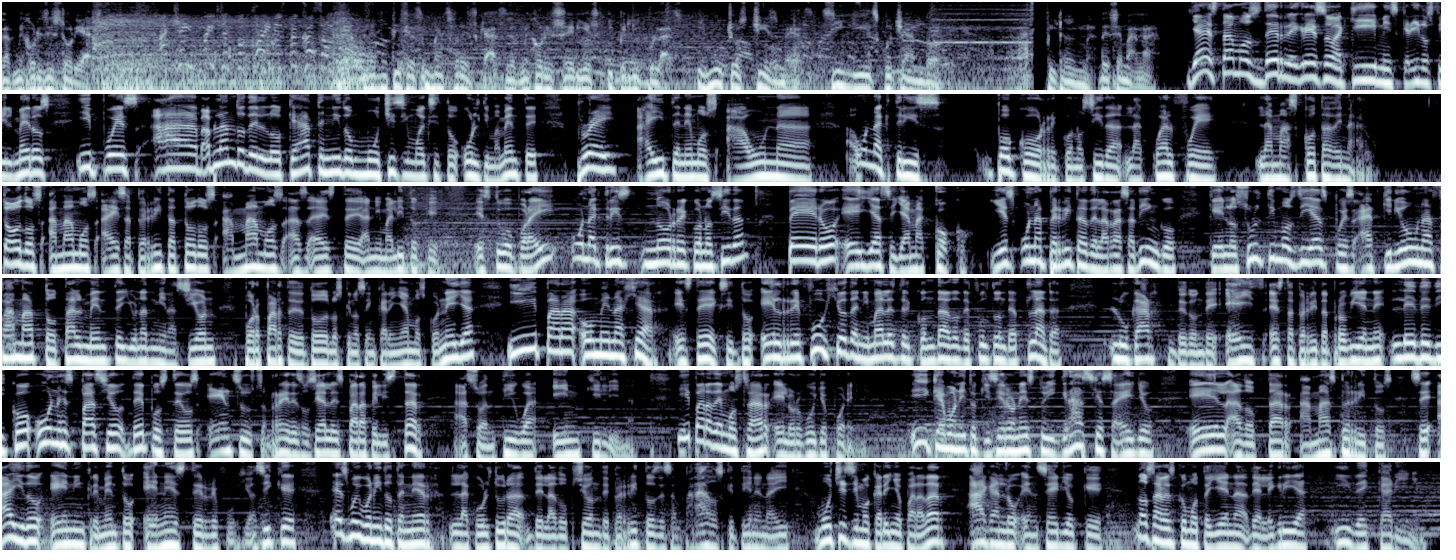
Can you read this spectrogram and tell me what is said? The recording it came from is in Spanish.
las mejores historias. Las noticias más frescas, las mejores series y películas y muchos chismes. Sigue escuchando Film de Semana. Ya estamos de regreso aquí, mis queridos filmeros, y pues ah, hablando de lo que ha tenido muchísimo éxito últimamente, Prey, ahí tenemos a una, a una actriz poco reconocida, la cual fue la mascota de Naru. Todos amamos a esa perrita, todos amamos a, este animalito que estuvo por ahí, una actriz no reconocida, pero ella se llama Coco y es una perrita de la raza dingo que en los últimos días pues adquirió una fama totalmente y una admiración por parte de todos los que nos encariñamos con ella y para homenajear este éxito el refugio de animales del condado de Fulton de Atlanta lugar de donde Ace, esta perrita proviene, le dedicó un espacio de posteos en sus redes sociales para felicitar a su antigua inquilina y para demostrar el orgullo por ella. Y qué bonito que hicieron esto y gracias a ello el adoptar a más perritos se ha ido en incremento en este refugio. Así que es muy bonito tener la cultura de la adopción de perritos desamparados que tienen ahí muchísimo cariño para dar. Háganlo en serio que no sabes cómo te llena de alegría y de cariño.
